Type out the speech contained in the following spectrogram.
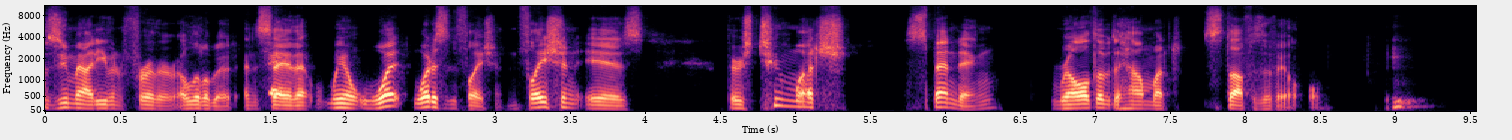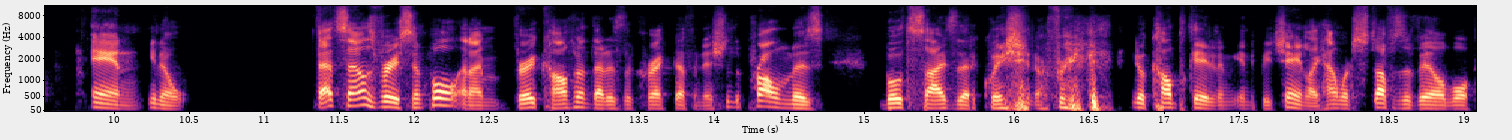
zoom out even further a little bit and say that you know what what is inflation? Inflation is there's too much spending relative to how much stuff is available. And you know that sounds very simple, and I'm very confident that is the correct definition. The problem is both sides of that equation are very you know complicated and, and to be changed. Like how much stuff is available.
